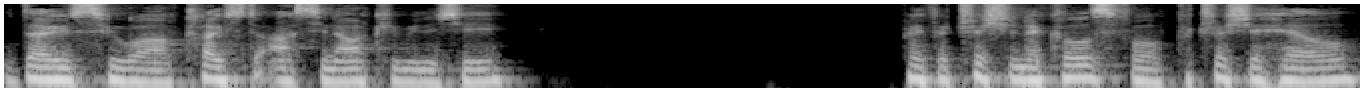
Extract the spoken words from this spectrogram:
those who are close to us in our community Pray for Tricia Nichols, for Patricia Hill,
